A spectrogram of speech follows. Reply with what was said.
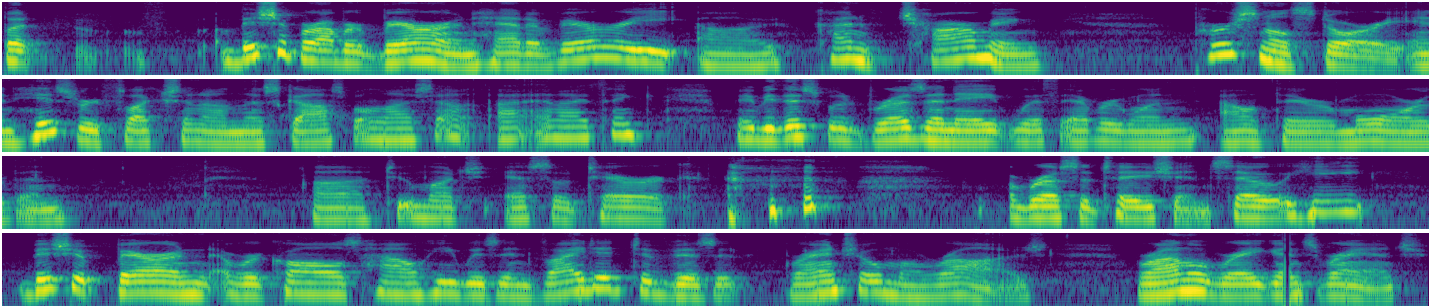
But Bishop Robert Barron had a very uh, kind of charming personal story and his reflection on this gospel, and I, and I think maybe this would resonate with everyone out there more than uh, too much esoteric recitation. So he Bishop Barron recalls how he was invited to visit Rancho Mirage, Ronald Reagan's ranch,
